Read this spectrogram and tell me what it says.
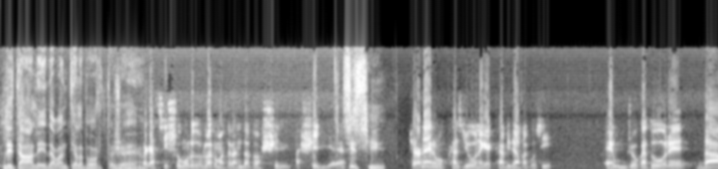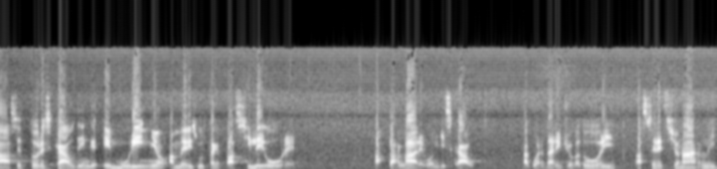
letale davanti alla porta. Cioè. Ragazzi, Shomurodov la Roma l'è andato a, scegli- a scegliere. Sì, sì. Cioè non è un'occasione che è capitata così. È un giocatore da settore scouting e Murigno a me risulta che passi le ore a parlare con gli scout, a guardare i giocatori, a selezionarli.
